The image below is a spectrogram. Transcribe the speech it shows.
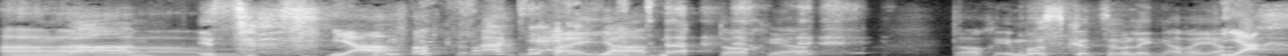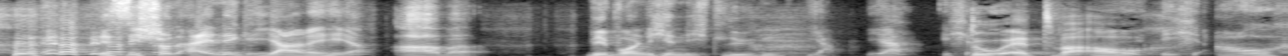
Um, Nein. Ist das? Ja. Wobei, ja. Doch, ja. Doch. Ich muss kurz überlegen, aber ja. Ja. es ist schon einige Jahre her, aber wir wollen hier nicht lügen. Ja. Ja. Ich, du etwa auch? Ich auch,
